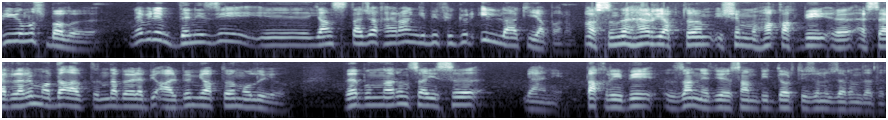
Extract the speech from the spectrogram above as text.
bir yunus balığı ne bileyim denizi e, yansıtacak herhangi bir figür illaki yaparım. Aslında her yaptığım işin muhakkak bir e, eserlerim adı altında böyle bir albüm yaptığım oluyor. Ve bunların sayısı yani takribi zannediyorsam bir 400'ün üzerindedir.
